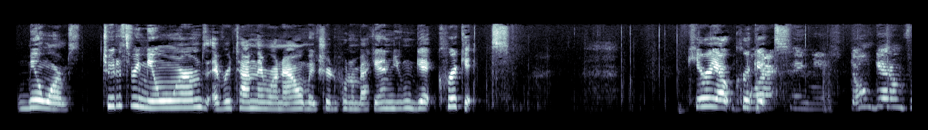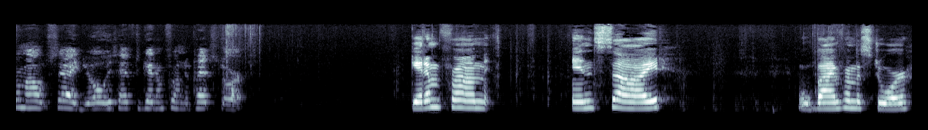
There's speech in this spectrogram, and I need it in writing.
mealworms. Two to three mealworms every time they run out. Make sure to put them back in. You can get crickets. Carry out crickets. thingies. Don't get them from outside. You always have to get them from the pet store. Get them from inside. We'll buy them from a store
